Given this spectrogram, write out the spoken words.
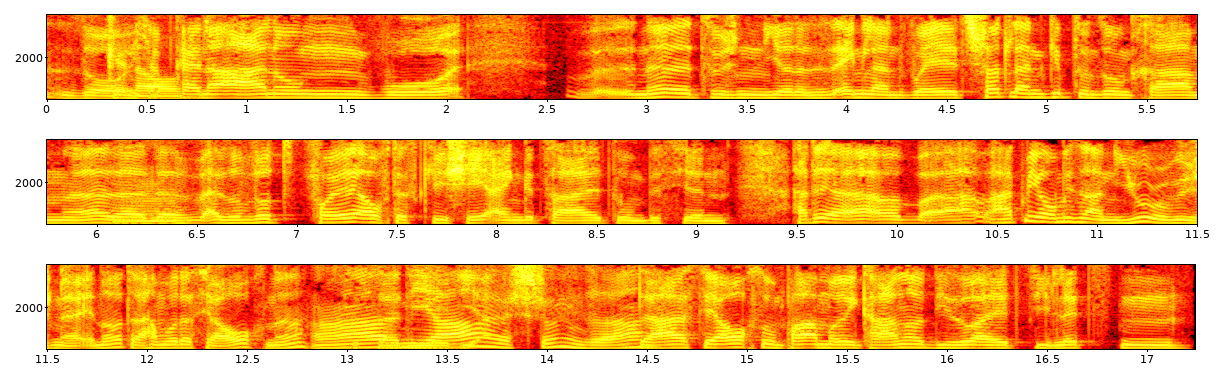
ne? So, Genau. ich habe keine Ahnung, wo ne, zwischen hier, dass es England, Wales, Schottland gibt und so ein Kram, ne? Da, Mhm. da, also wird voll auf das Klischee eingezahlt, so ein bisschen. Hatte, äh, hat mich auch ein bisschen an Eurovision erinnert, da haben wir das ja auch, ne? Ah, da die, ja, die, stimmt, ja. da hast du ja auch so ein paar Amerikaner, die so als die letzten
